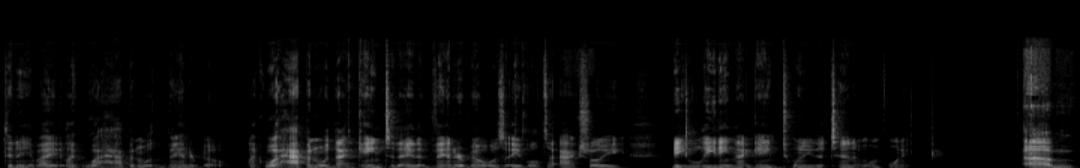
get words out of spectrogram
did anybody like what happened with Vanderbilt? Like what happened with that game today that Vanderbilt was able to actually be leading that game twenty to ten at one point? Um,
